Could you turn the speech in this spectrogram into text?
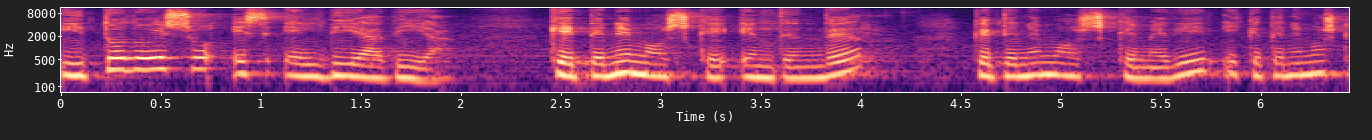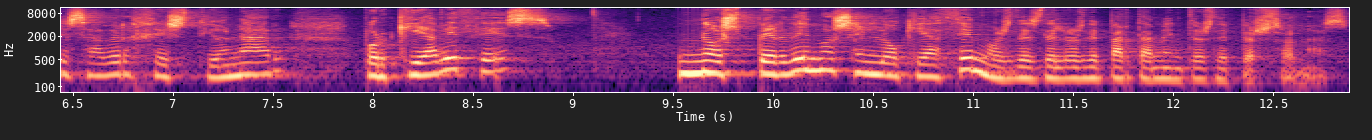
Y todo eso es el día a día que tenemos que entender, que tenemos que medir y que tenemos que saber gestionar, porque a veces nos perdemos en lo que hacemos desde los departamentos de personas.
